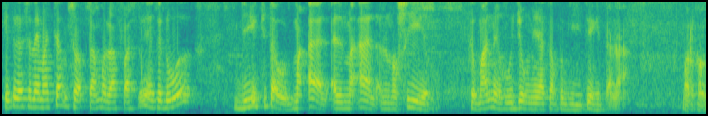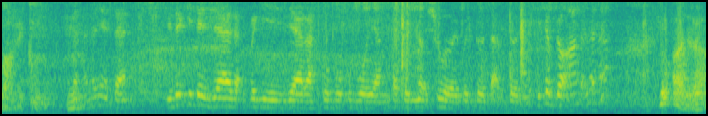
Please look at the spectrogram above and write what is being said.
kita rasa lain macam Sebab pertama lafaz tu. Yang kedua dia kita tahu Ma'al, al-ma'al, al-masir. Ke mana hujung ni akan pergi. Itu yang kita nak. Barakallahu fikum. Hmm? Sebenarnya bila kita ziarah, pergi ziarah kubur-kubur yang kata not sure betul tak betul ni Kita berdoa kat sana? Doa je lah.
